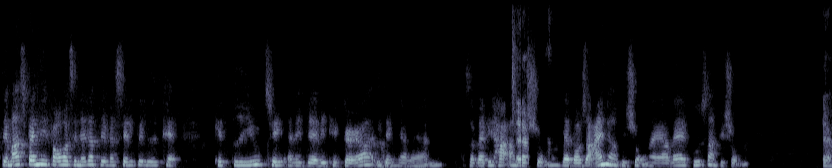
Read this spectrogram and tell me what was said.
Det er meget spændende i forhold til netop det, hvad selvbilledet kan, kan drive til, at vi, hvad vi kan gøre i den her verden. Altså hvad vi har ambitioner, ja. hvad vores egne ambitioner er, og hvad er Guds ambitioner. Ja.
